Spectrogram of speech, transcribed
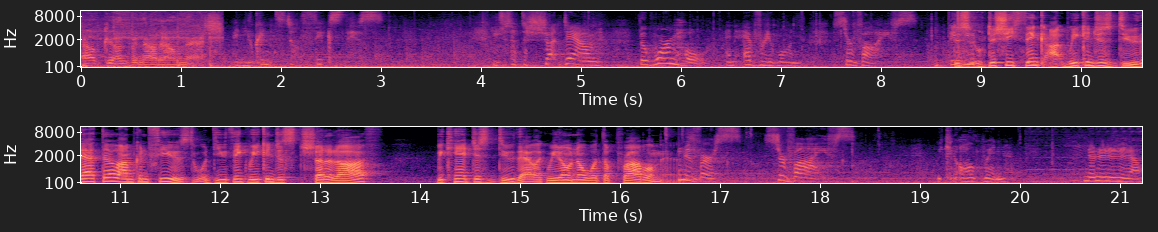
Outgunned but not outmatched. And you can still fix this. You just have to shut down the wormhole, and everyone survives. The Does, u- does she think uh, we can just do that though? I'm confused. Do you think we can just shut it off? We can't just do that. Like we don't know what the problem is. universe survives. We can all win. No, no, no, no, no.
